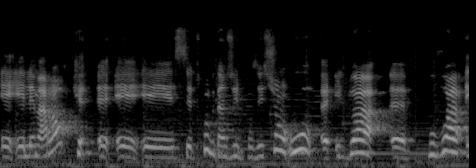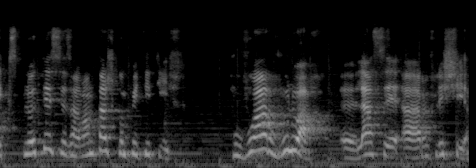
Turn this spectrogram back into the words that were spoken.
Et, le Maroc se trouve dans une position où euh, il doit euh, pouvoir exploiter ses avantages compétitifs, pouvoir vouloir. Euh, là, c'est à réfléchir.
